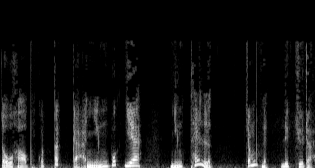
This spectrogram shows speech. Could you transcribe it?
tụ họp của tất cả những quốc gia, những thế lực chống nghịch Đức Chúa Trời.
